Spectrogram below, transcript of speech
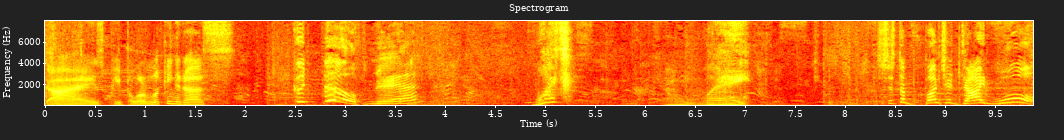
Guys, people are looking at us. Good build, man. What? No way. It's just a bunch of dyed wool.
